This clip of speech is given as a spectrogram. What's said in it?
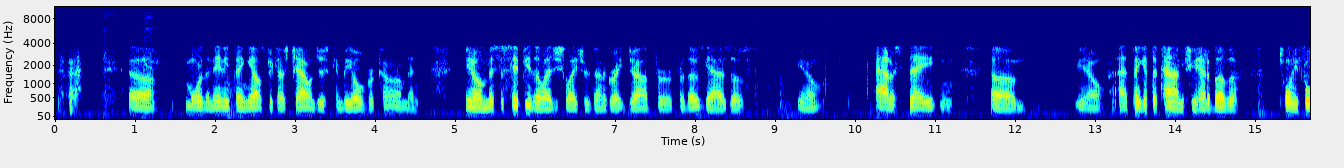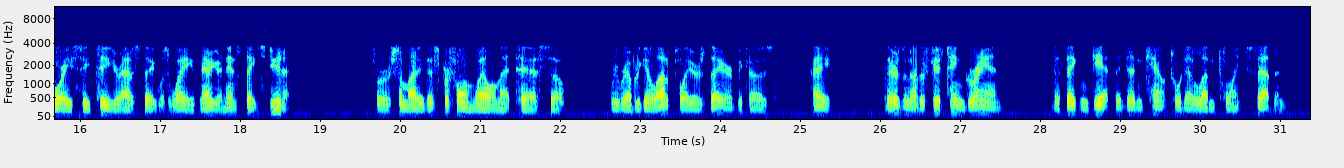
uh, more than anything else because challenges can be overcome. And you know Mississippi, the legislature has done a great job for for those guys of you know out of state and um, you know I think at the time if you had above a 24 ACT, your out of state was waived. Now you're an in-state student for somebody that's performed well on that test. So we were able to get a lot of players there because, hey, there's another 15 grand that they can get that doesn't count toward that 11.7.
